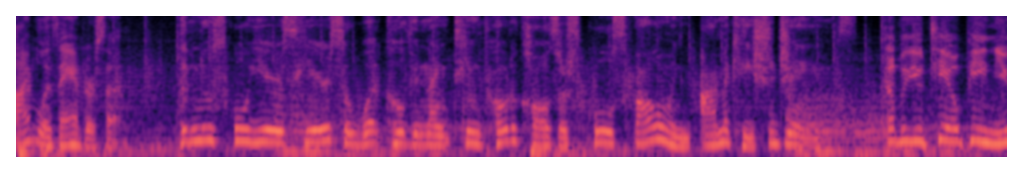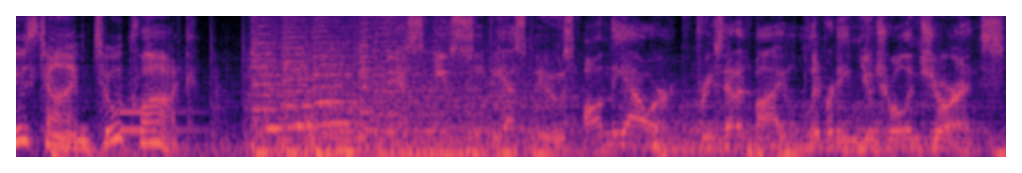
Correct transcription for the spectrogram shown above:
I'm Liz Anderson. The new school year is here, so what COVID 19 protocols are schools following? I'm Acacia James. WTOP News Time, 2 o'clock. This is CBS News on the Hour, presented by Liberty Mutual Insurance.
